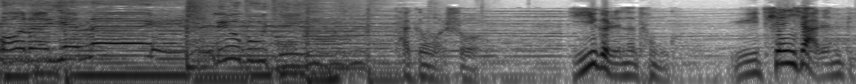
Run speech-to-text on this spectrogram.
我的眼泪流不停。他跟我说，一个人的痛苦与天下人比，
